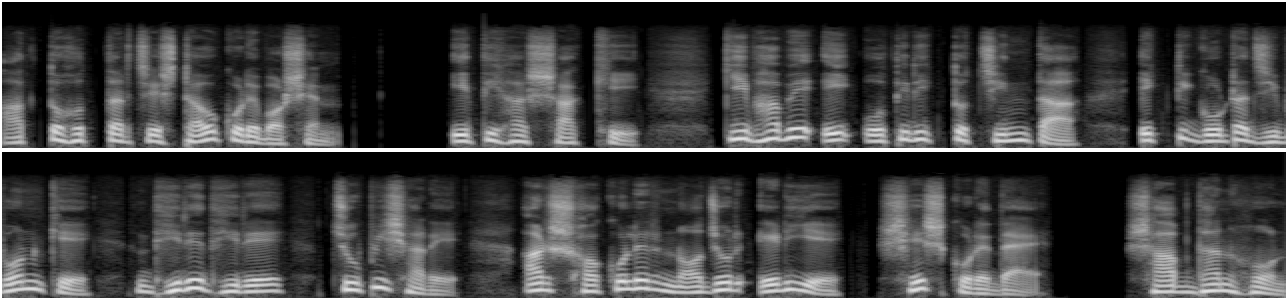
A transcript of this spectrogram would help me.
আত্মহত্যার চেষ্টাও করে বসেন। ইতিহাস সাক্ষী, কীভাবে এই অতিরিক্ত চিন্তা একটি গোটা জীবনকে ধীরে ধীরে চুপিসারে আর সকলের নজর এড়িয়ে শেষ করে দেয়। সাবধান হন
